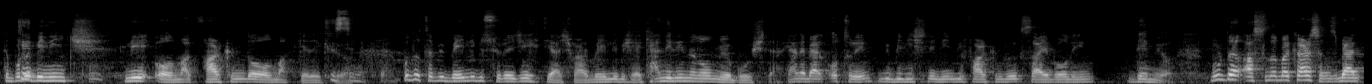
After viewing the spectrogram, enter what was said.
İşte burada Ke- bilinçli olmak, farkında olmak gerekiyor. Kesinlikle. Bu da tabii belli bir sürece ihtiyaç var, belli bir şey. Kendiliğinden olmuyor bu işler. Yani ben oturayım, bir bilinçleneyim, bir farkındalık sahibi olayım demiyor. Burada aslında bakarsanız ben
